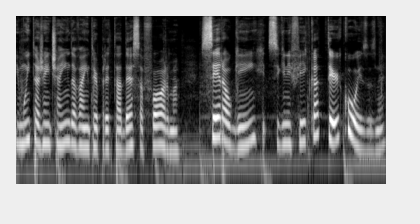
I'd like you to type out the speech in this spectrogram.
e muita gente ainda vai interpretar dessa forma, ser alguém significa ter coisas, né?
